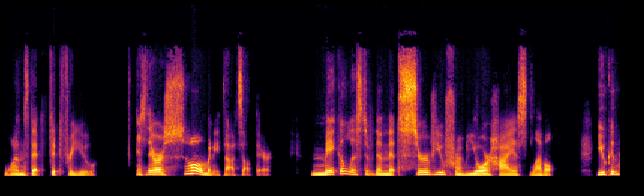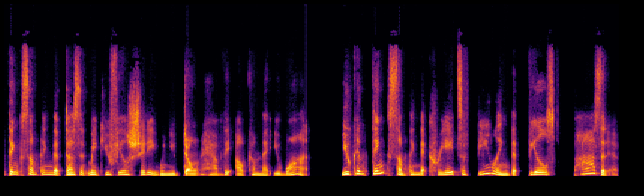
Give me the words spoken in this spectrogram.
ones that fit for you because there are so many thoughts out there. Make a list of them that serve you from your highest level. You can think something that doesn't make you feel shitty when you don't have the outcome that you want. You can think something that creates a feeling that feels positive.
